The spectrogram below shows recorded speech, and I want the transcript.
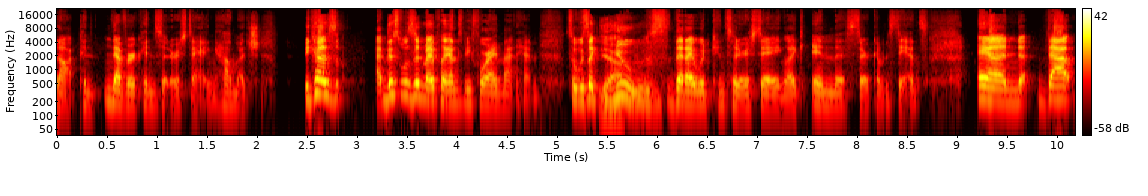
not con- never consider staying. How much? Because this was in my plans before I met him. So it was like Yeah. news that I would consider staying like in this circumstance. And that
